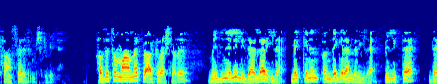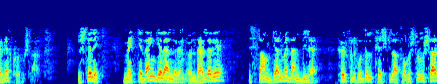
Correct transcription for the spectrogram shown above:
transfer edilmiş gibiydi. Hazreti Muhammed ve arkadaşları Medineli liderler ile Mekke'nin önde gelenleriyle birlikte devlet kurmuşlardı. Üstelik Mekke'den gelenlerin önderleri İslam gelmeden bile Hırfıl Hudul teşkilatı oluşturmuşlar,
